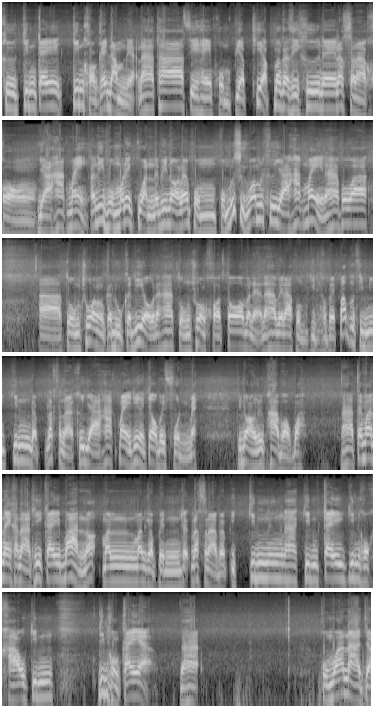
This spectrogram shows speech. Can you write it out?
คือกินไก่กินของไก่ดำเนี่ยนะฮะถ้าสิให้ผมเปรียบเทียบมันก็สิคือในลักษณะของยาหักไหมอันนี้ผมไม่ได้กวนนะพี่น้องนะผมผมรู้สึกว่ามันคือยาหักไหมนะฮะเพราะว่า ตรงช่วงกระดูกกระเดี่ยวนะฮะตรงช่วงคอต้อมันเนี่ยนะฮะเวลาผมกินเข้าไปปั๊บมันสิมีกินแบบลักษณะคือยาหักไหมที่เขาเจ้าไปฝนไหมพี่น้องนึกภาพออกปะนะฮะแต่ว่าในขณะที่ใกล้บ้านเนาะมันมันก็เป็นลักษณะแบบอีกกินนึงนะฮะกินไก่กินขาวกินกินของไก่อะนะฮะผมว่าน่าจะ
